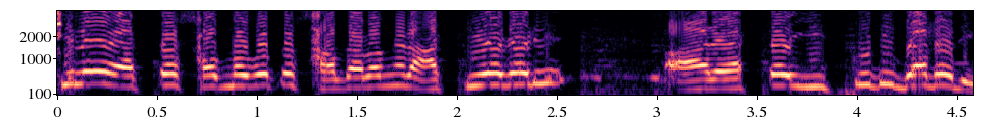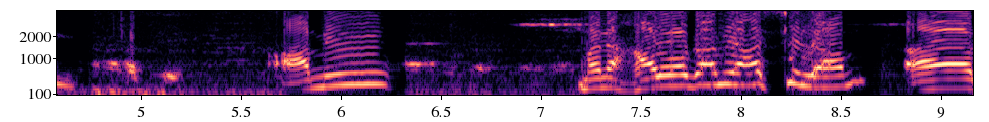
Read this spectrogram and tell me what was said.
ছিল একটা সম্ভবত সাদা রঙের আটটিয়া গাড়ি আর একটা স্কুটি ব্যাটারি। আমি মানে হাওড়াগামী আসছিলাম আর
